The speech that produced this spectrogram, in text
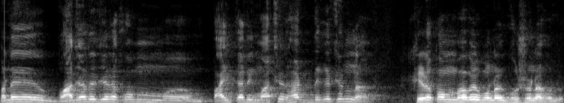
মানে বাজারে যেরকম পাইকারি মাছের হাট দেখেছেন না? সেরকমভাবে মনে হয় ঘোষণা হলো।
